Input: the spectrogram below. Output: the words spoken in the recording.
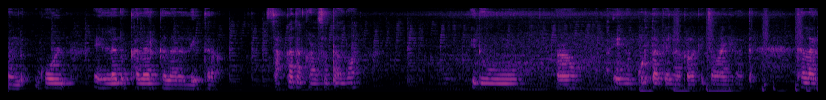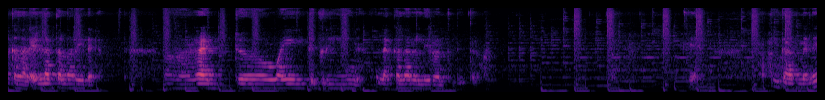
ಹಾಗೆ ಒಂದು ಗೋಲ್ಡ್ ಎಲ್ಲನೂ ಕಲರ್ ಕಲರಲ್ಲಿ ಈ ಥರ ಸಕ್ಕತ್ತಾಗಿ ಕಾಣಿಸುತ್ತಲ್ವಾ? ಇದು ಏನು ಕುರ್ತಾಕ್ಕೆಲ್ಲ ಹಾಕೊಳ್ಳೋಕ್ಕೆ ಚೆನ್ನಾಗಿರುತ್ತೆ. ಕಲರ್ ಕಲರ್ ಎಲ್ಲ ಕಲರ್ ಇದೆ. ರೆಡ್ ವೈಟ್ ಗ್ರೀನ್ ಎಲ್ಲ ಕಲರಲ್ಲಿರುವಂಥದ್ದು ಈ ಥರ ಓಕೆ ಇದಾದಮೇಲೆ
